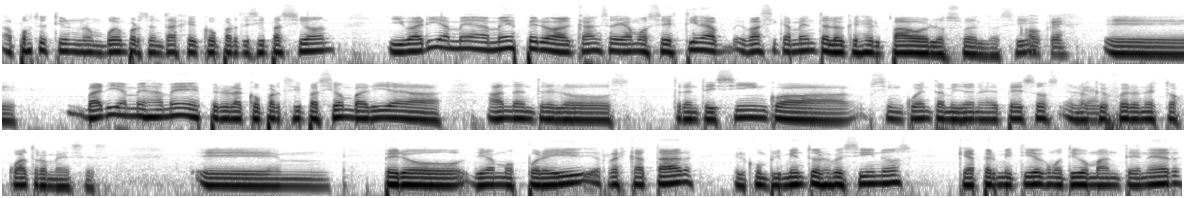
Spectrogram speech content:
Apóstoles tiene un buen porcentaje de coparticipación y varía mes a mes, pero alcanza, digamos, se destina básicamente a lo que es el pago de los sueldos, ¿sí? Eh, varía mes a mes, pero la coparticipación varía, anda entre los 35 a 50 millones de pesos en lo que fueron estos cuatro meses. Eh, pero, digamos, por ahí rescatar el cumplimiento de los vecinos que ha permitido, como te digo, mantener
